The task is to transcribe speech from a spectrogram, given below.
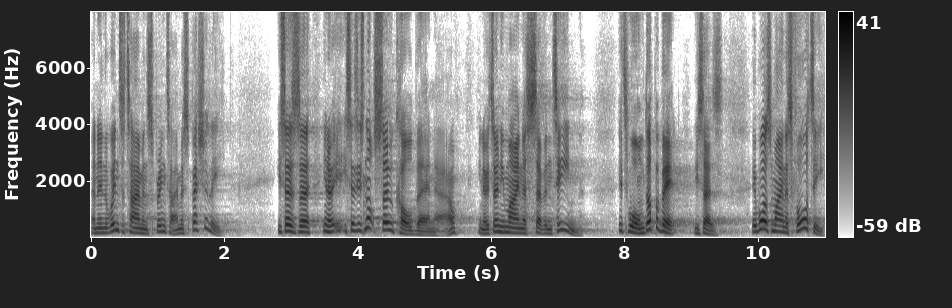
and in the wintertime and springtime especially. He says, uh, you know, he says it's not so cold there now. You know, it's only minus 17. It's warmed up a bit, he says. It was minus 40.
